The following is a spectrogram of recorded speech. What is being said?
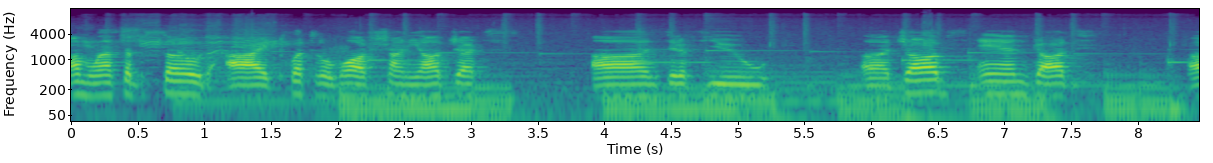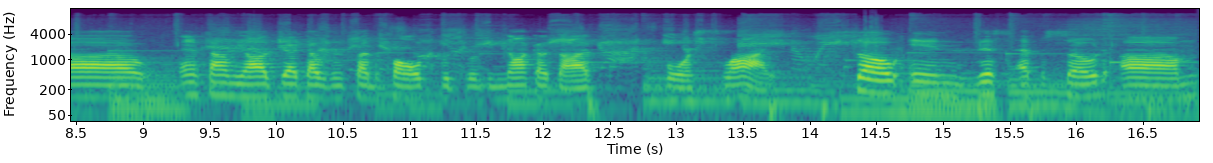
On the last episode, I collected a lot of shiny objects, uh, did a few uh, jobs, and got, uh, and found the object that was inside the vault, which was the knockout dive for Sly. So, in this episode, um,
